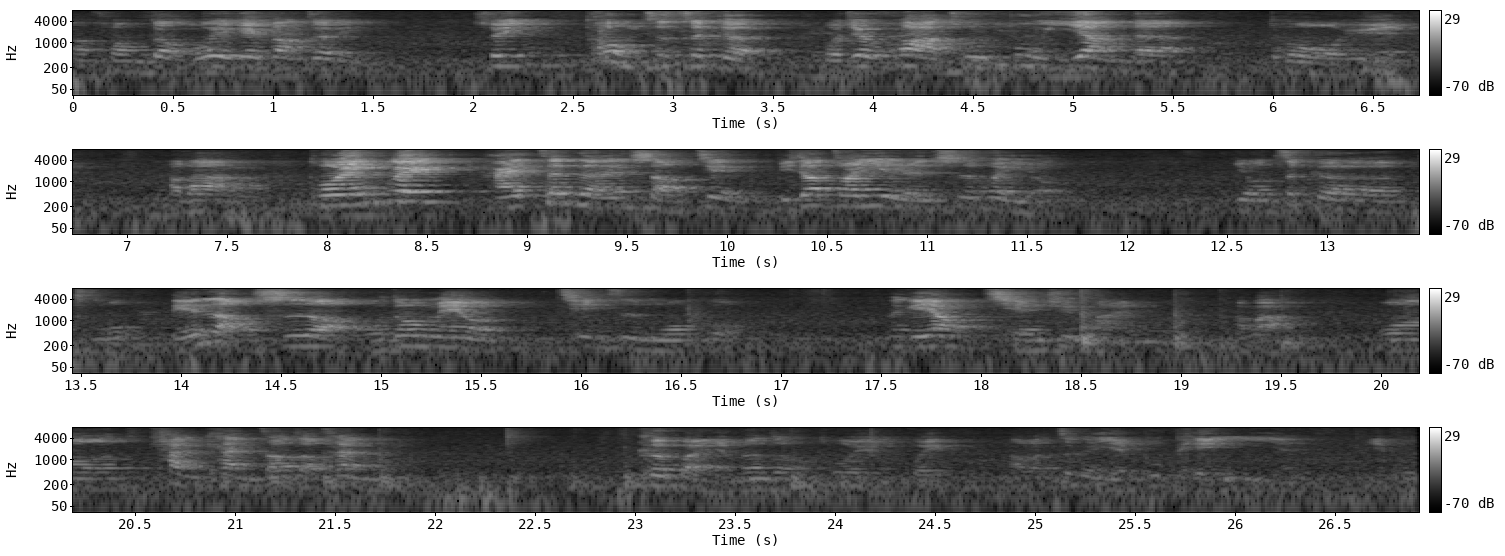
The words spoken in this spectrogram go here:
啊孔洞我也可以放这里，所以控制这个。我就画出不一样的椭圆，好不好？椭圆规还真的很少见，比较专业人士会有，有这个，连老师哦，我都没有亲自摸过，那个要钱去买，好不好？我看看找找看，科馆有没有这种椭圆规，好吧？这个也不便宜耶，也不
